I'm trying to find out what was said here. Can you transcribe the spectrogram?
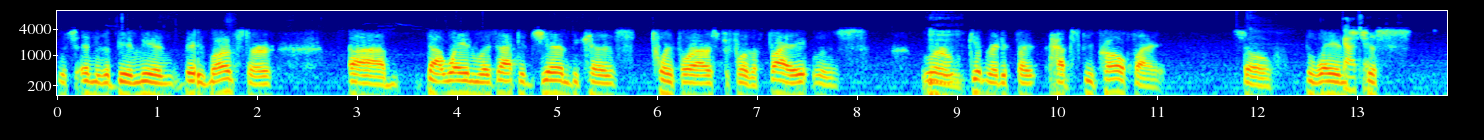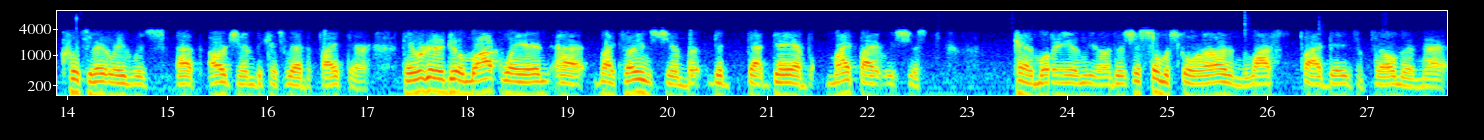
which ended up being me and Big Monster, um, that weigh-in was at the gym because 24 hours before the fight was we we're Mhm. getting ready to fight, have Steve Carl fight. So the weigh-ins Gotcha. just coincidentally was at our gym because we had to fight there. They were going to do a mock weigh-in at Blackzilian's gym, but the, that day of my fight was just pandemonium. You know, there's just so much going on in the last five days of filming that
